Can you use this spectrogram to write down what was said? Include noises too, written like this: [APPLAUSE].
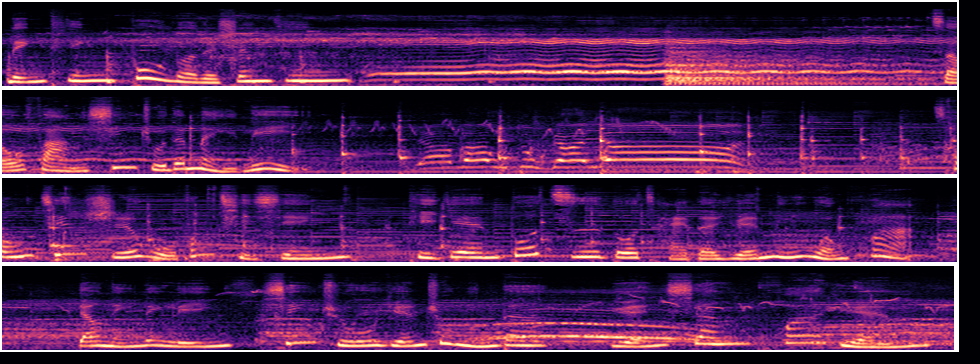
聆听部落的声音，走访新竹的美丽。从坚实五峰起行，体验多姿多彩的原民文化，邀您莅临新竹原住民的原乡花园。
